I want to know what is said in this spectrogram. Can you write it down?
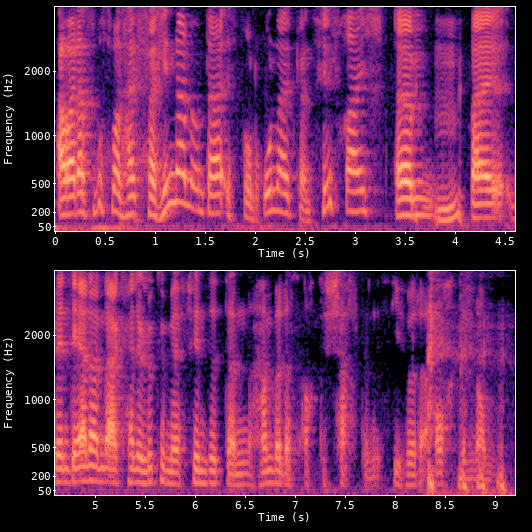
Aber das muss man halt verhindern und da ist so ein Ronald ganz hilfreich, ähm, mhm. weil wenn der dann da keine Lücke mehr findet, dann haben wir das auch geschafft, dann ist die Hürde auch genommen.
